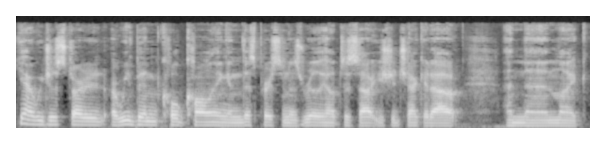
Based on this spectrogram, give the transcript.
yeah, we just started, or we've been cold calling, and this person has really helped us out. You should check it out. And then like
